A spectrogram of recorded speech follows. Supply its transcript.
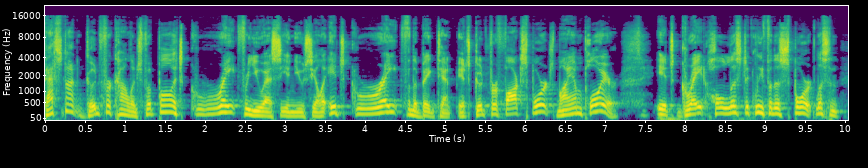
That's not good for college football. It's great for USC and UCLA. It's great for the Big Ten. It's good for Fox Sports, my employer. It's great holistically for the sport. Listen,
